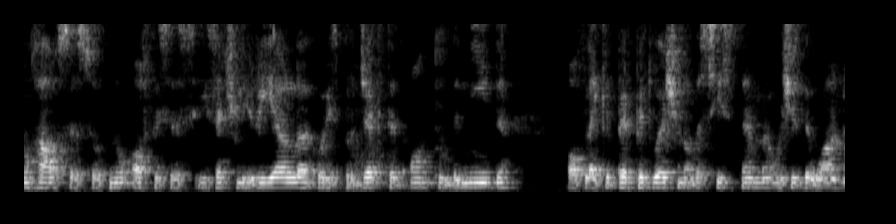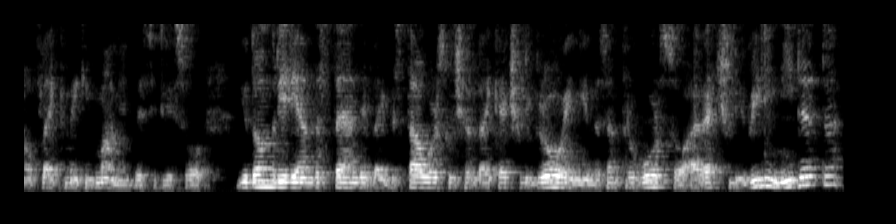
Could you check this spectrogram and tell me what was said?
new houses of new offices is actually real or is projected onto the need of like a perpetuation of a system which is the one of like making money basically. So you don't really understand if like the towers which are like actually growing in the center of warsaw are actually really needed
